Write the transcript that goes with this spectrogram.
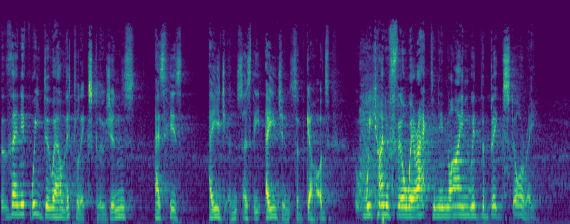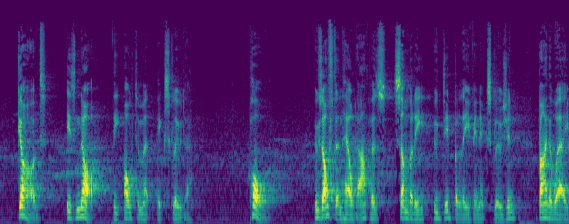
then if we do our little exclusions as His agents, as the agents of God, we kind of feel we're acting in line with the big story. God is not the ultimate excluder. Paul, who's often held up as somebody who did believe in exclusion, by the way,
